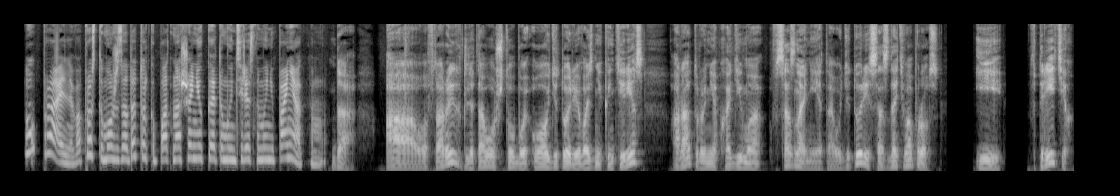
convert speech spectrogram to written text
Ну, правильно. Вопрос ты можешь задать только по отношению к этому интересному и непонятному. Да. А во-вторых, для того, чтобы у аудитории возник интерес, оратору необходимо в сознании этой аудитории создать вопрос. И в-третьих,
